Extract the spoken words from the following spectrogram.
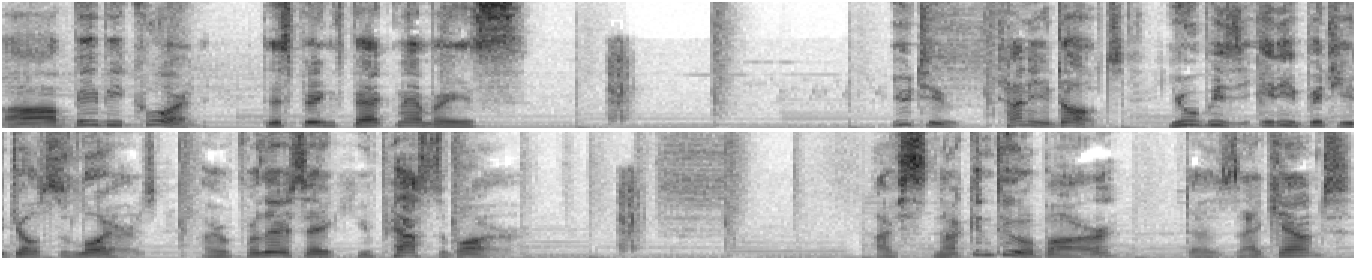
Ah, uh, baby court. This brings back memories. You two, tiny adults, you will be the itty bitty adults lawyers. I hope for their sake you've passed the bar. I've snuck into a bar. Does that count?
